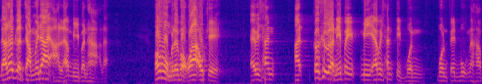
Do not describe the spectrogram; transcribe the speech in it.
แล้วถ้าเกิดจำไม่ได้อะแล้วมีปัญหาแล้ว เพราะผมเลยบอกว่าโอเคแอปพลิเคชันอะก็คืออันนี้ไปมีแอปพลิเคชันติดบนบน Facebook นะครับ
